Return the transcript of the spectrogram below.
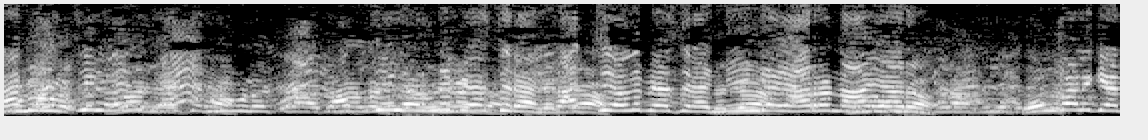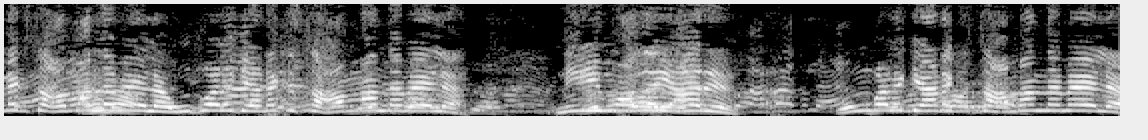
நான் கட்சியில இருந்து பேசுறேன். கட்சியில இருந்து பேசுறேன். கட்சியில இருந்து பேசுறேன். நீங்க யாரோ நான் யாரோ? உங்களுக்கு எனக்கு சம்பந்தமே இல்ல. உங்களுக்கு எனக்கு சம்பந்தமே இல்ல. நீ முத யாரு? உங்களுக்கு எனக்கு சம்பந்தமே இல்ல.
